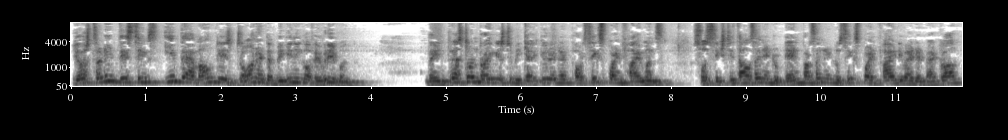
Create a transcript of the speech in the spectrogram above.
you have studied these things. If the amount is drawn at the beginning of every month, the interest on drawing is to be calculated for 6.5 months. So 60,000 into 10% into 6.5 divided by 12.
